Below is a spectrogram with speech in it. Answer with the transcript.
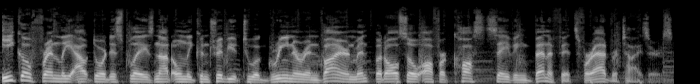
Eco-friendly outdoor displays not only contribute to a greener environment, but also offer cost-saving benefits for advertisers.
